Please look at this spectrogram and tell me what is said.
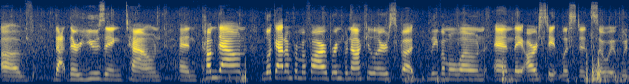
of that they're using town and come down, look at them from afar, bring binoculars, but leave them alone. And they are state listed, so it would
